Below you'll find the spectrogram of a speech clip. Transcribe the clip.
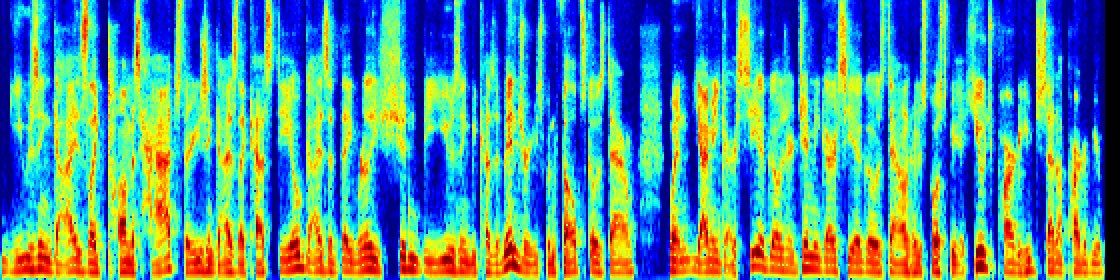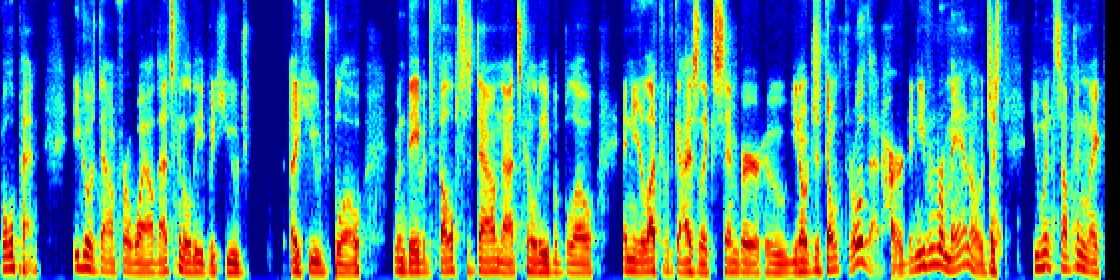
using guys like Thomas Hatch. They're using guys like Castillo, guys that they really shouldn't be using because of injuries. When Phelps goes down, when Yimi Garcia goes or Jimmy Garcia goes down, who's supposed to be a huge part, a huge setup part of your bullpen, he goes down for a while. That's going to leave a huge a huge blow. When David Phelps is down, that's going to leave a blow. And you're left with guys like Cimber who, you know, just don't throw that hard. And even Romano, just he went something like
